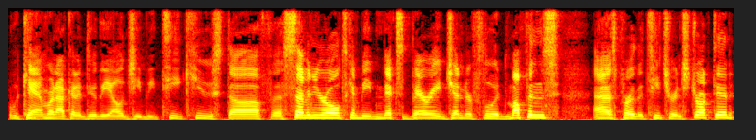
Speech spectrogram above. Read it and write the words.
we can't. We're not to do the LGBTQ stuff. Uh, Seven-year-olds can be mixed berry gender fluid muffins, as per the teacher instructed.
